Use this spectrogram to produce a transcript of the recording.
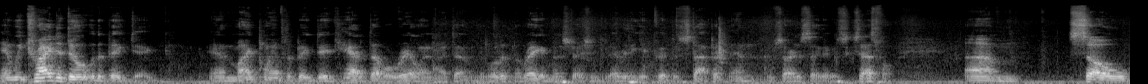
And we tried to do it with a big dig. And my plan for the big dig had a double rail line right down the middle of it. The Reagan administration did everything it could to stop it, and I'm sorry to say they were successful. Um, so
